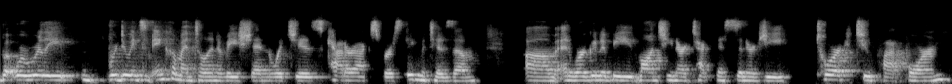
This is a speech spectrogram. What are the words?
But we're really we're doing some incremental innovation, which is cataracts for astigmatism, um, and we're going to be launching our Tecnis Synergy Toric 2 platform,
